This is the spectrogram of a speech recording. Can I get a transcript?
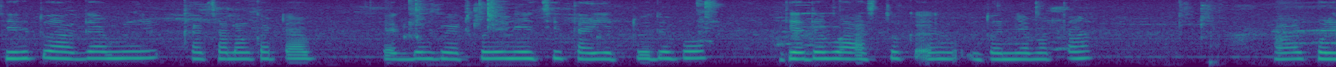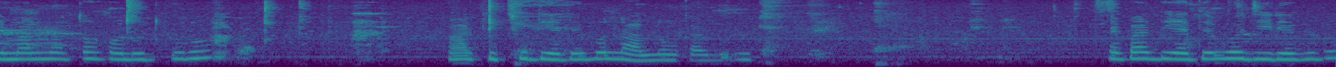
যেহেতু আগে আমি কাঁচা লঙ্কাটা একদম গ্রেট করে নিয়েছি, তাই একটু দেব। দিয়ে দেবো আস্ত ধনিয়া পাতা আর পরিমাণ মতো হলুদ গুঁড়ো। আর কিছু দিয়ে দেব লাল লঙ্কার গুঁড়ো। এবার দিয়ে দেব জিরে গুঁড়ো।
